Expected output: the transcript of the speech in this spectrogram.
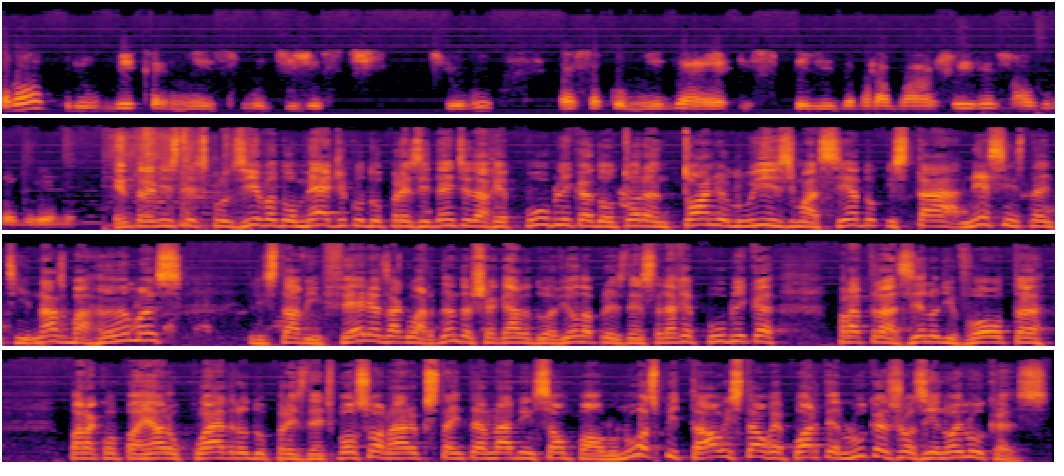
próprio mecanismo digestivo, essa comida é expelida para baixo e resolve o problema. Entrevista exclusiva do médico do presidente da República, doutor Antônio Luiz Macedo, que está nesse instante nas Bahamas. Ele estava em férias, aguardando a chegada do avião da presidência da República para trazê-lo de volta para acompanhar o quadro do presidente Bolsonaro, que está internado em São Paulo. No hospital está o repórter Lucas Josino. Oi, Lucas.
